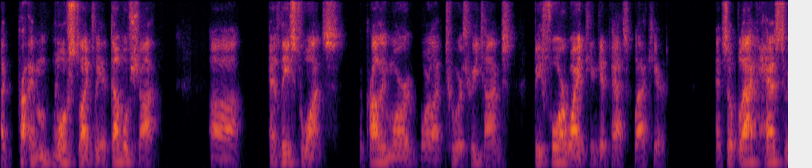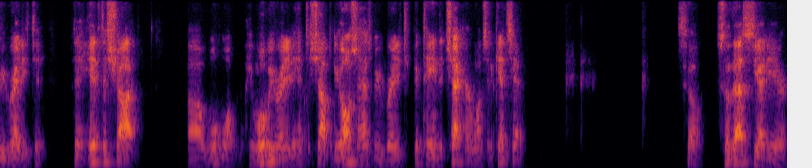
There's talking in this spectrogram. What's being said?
a, most likely a double shot, uh, at least once, and probably more, more like two or three times before white can get past black here. And so black has to be ready to, to hit the shot. Uh, well, he will be ready to hit the shot, but he also has to be ready to contain the checker once it gets hit. So, so that's the idea.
